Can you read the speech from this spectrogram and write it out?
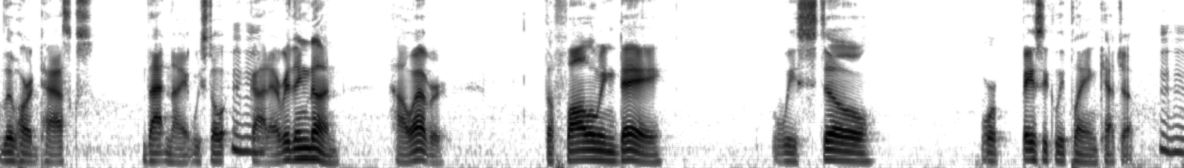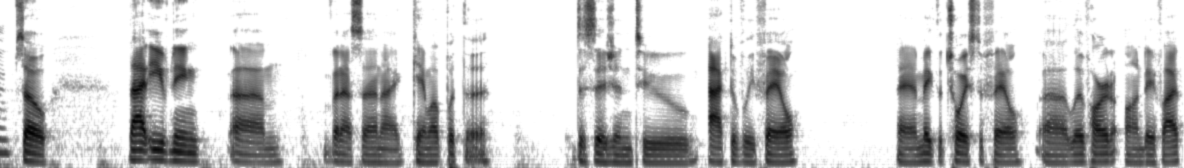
live hard tasks that night. We still got everything done. However, the following day, we still were basically playing catch up. So that evening, um, Vanessa and I came up with the decision to actively fail and make the choice to fail, uh, live hard on day five,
